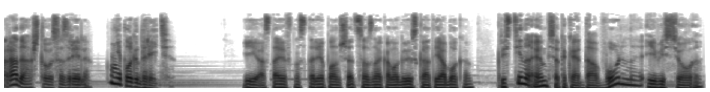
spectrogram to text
Рада, что вы созрели. Не благодарите. И, оставив на столе планшет со знаком огрызка от яблока, Кристина М. вся такая довольная и веселая,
